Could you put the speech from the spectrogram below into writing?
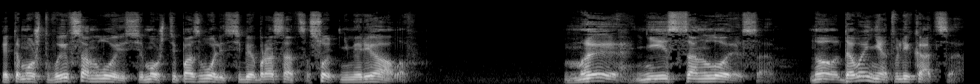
Это, может, вы в Сан-Луисе можете позволить себе бросаться сотнями реалов?» «Мы не из Сан-Луиса, но давай не отвлекаться.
